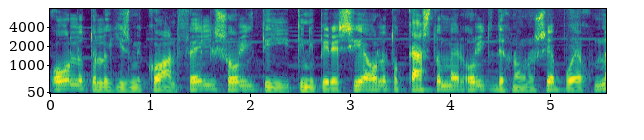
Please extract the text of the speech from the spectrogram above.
όλο το λογισμικό αν θέλεις, όλη την υπηρεσία, όλο το customer, όλη την τεχνογνωσία που έχουν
